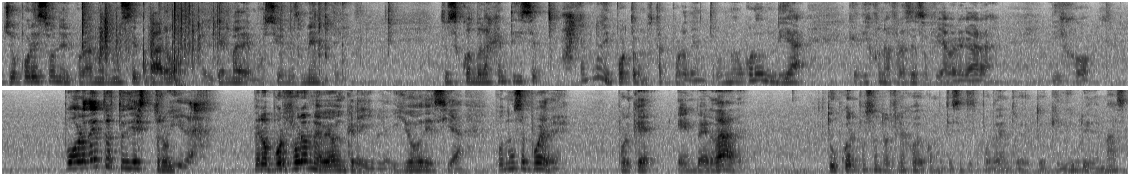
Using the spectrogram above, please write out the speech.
yo por eso en el programa no separo el tema de emociones mente. Entonces cuando la gente dice, ay, a mí no me importa cómo estar por dentro. Me acuerdo un día que dijo una frase de Sofía Vergara, dijo, por dentro estoy destruida, pero por fuera me veo increíble. Y yo decía, pues no se puede, porque en verdad tu cuerpo es un reflejo de cómo te sientes por dentro, de tu equilibrio y demás.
